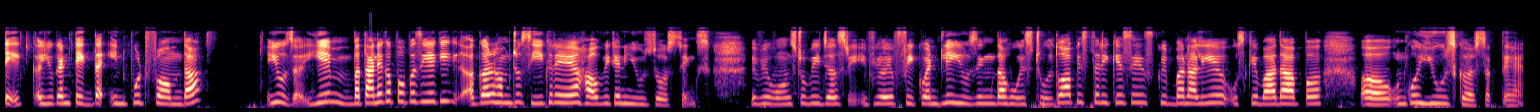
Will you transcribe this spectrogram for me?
take you can take the input from the user ये बताने का पर्पज़ ये है कि अगर हम जो सीख रहे हैं how we can use those things if you wants to be just if you are frequently using the whois tool तो आप इस तरीके से स्क्रिप्ट बना लिए उसके बाद आप uh, उनको यूज़ कर सकते हैं.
